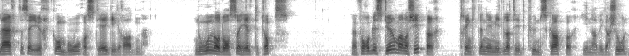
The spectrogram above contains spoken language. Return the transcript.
lærte seg yrket om bord og steg i gradene. Noen nådde også helt til topps. Men for å bli styrmann og skipper trengte en imidlertid kunnskaper i navigasjon.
